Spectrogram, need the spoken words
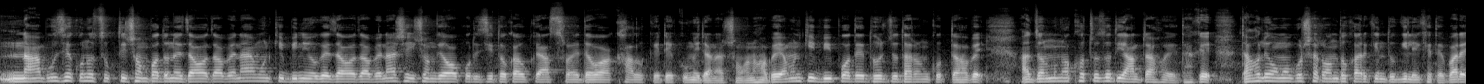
না বুঝে কোনো চুক্তি সম্পাদনে যাওয়া যাবে না, এমনকি বিনিয়োগে যাওয়া যাবে না, সেই সঙ্গে অপরিচিত কাউকে আশ্রয় দেওয়া, খাল কেটে কুমির আনার সমান হবে, এমনকি বিপদে ধৈর্য ধারণ করতে হবে। আর জন্ম নক্ষত্র যদি আদ্রা হয়ে থাকে, তাহলে অমাবস্যার অন্ধকার কিন্তু গিলে খেতে পারে,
